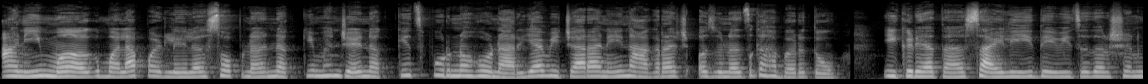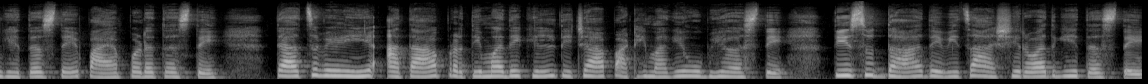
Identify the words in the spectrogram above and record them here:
आणि मग मला पडलेलं स्वप्न नक्की म्हणजे नक्कीच पूर्ण होणार या विचाराने नागराज अजूनच घाबरतो. इकडे आता सायली देवीचं दर्शन घेत असते पाया पडत असते. त्याचवेळी आता प्रतिमा देखील तिच्या पाठीमागे उभी असते. तीसुद्धा देवीचा आशीर्वाद घेत असते.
